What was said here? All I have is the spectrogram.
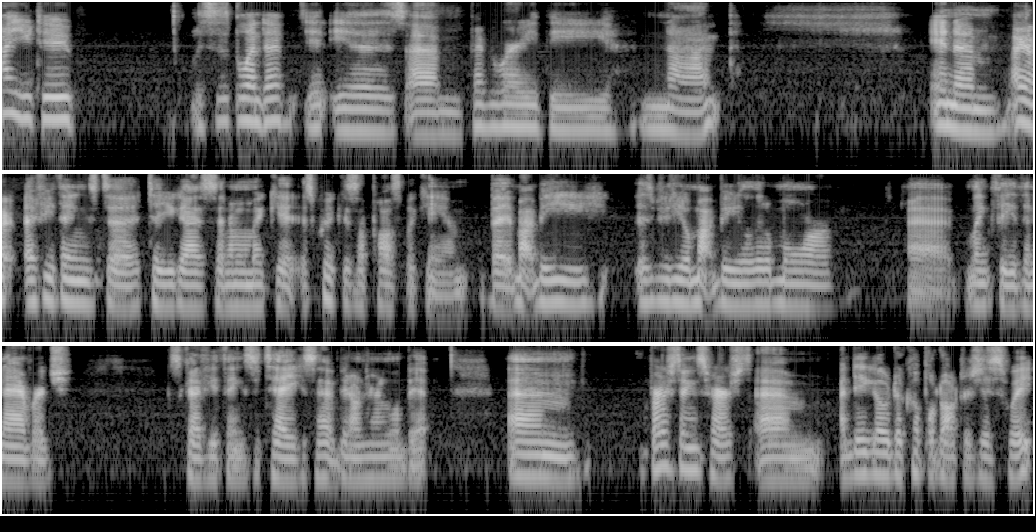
Hi YouTube. This is Belinda. It is um, February the 9th. And um, I got a few things to tell you guys and I'm going to make it as quick as I possibly can. But it might be, this video might be a little more uh, lengthy than average. Just got a few things to tell you because I haven't been on here in a little bit. Um, first things first, um, I did go to a couple doctors this week.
